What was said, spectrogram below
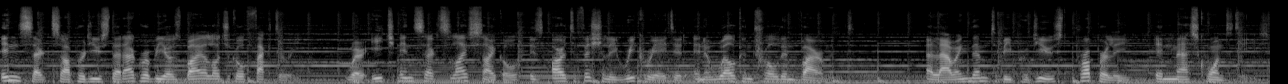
Insects are produced at Agrobio's biological factory, where each insect's life cycle is artificially recreated in a well-controlled environment, allowing them to be produced properly in mass quantities.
